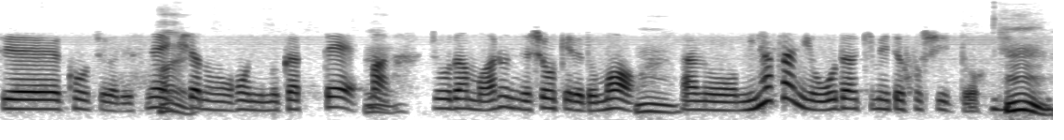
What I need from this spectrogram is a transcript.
土江コーチがですね、はい。記者の方に向かって、まあええ、冗談もあるんでしょうけれども、うんあの、皆さんにオーダー決めてほしいと。うん。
